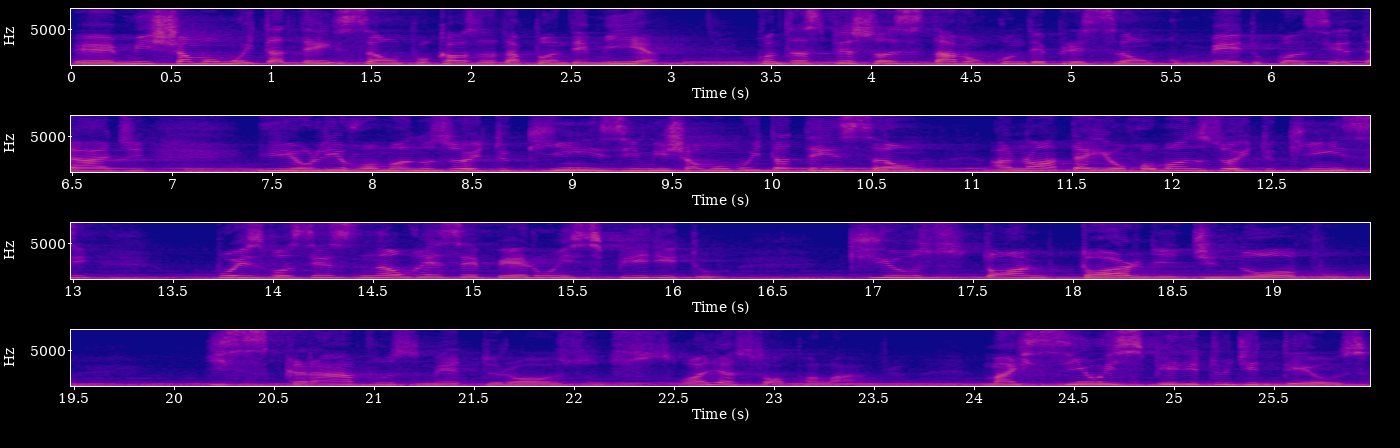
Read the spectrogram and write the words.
é, me chamou muita atenção por causa da pandemia. Quantas pessoas estavam com depressão, com medo, com ansiedade. E eu li Romanos 8,15 e me chamou muita atenção. Anota aí o Romanos 8,15. Pois vocês não receberam um espírito que os torne de novo escravos medrosos. Olha só a palavra. Mas sim o Espírito de Deus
